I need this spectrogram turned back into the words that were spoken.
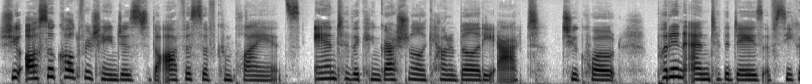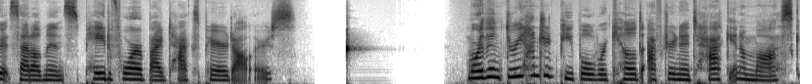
She also called for changes to the Office of Compliance and to the Congressional Accountability Act to, quote, put an end to the days of secret settlements paid for by taxpayer dollars. More than 300 people were killed after an attack in a mosque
